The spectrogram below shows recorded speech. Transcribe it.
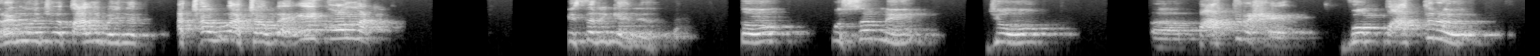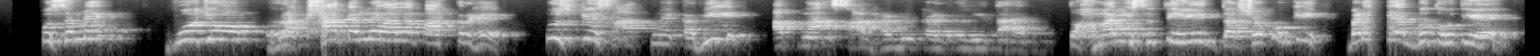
रंगमंच में ताली बजने अच्छा हुआ अच्छा हुआ, एक और लगा। इस तरह कहने लगता है। तो उस समय जो पात्र है, वो पात्र उस समय, वो जो रक्षा करने वाला पात्र है उसके साथ में कभी अपना साधारण कर देता है। तो हमारी स्थिति दर्शकों की बड़ी अद्भुत होती है।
